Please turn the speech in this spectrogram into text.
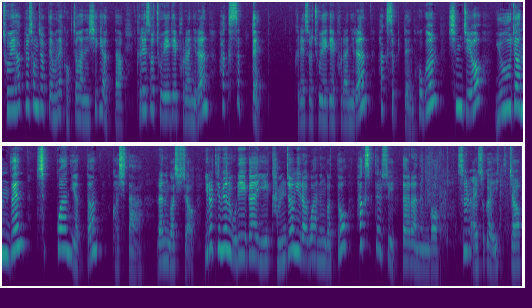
조의 학교 성적 때문에 걱정하는 시기였다. 그래서 조에게 불안이란 학습된 그래서 조에게 불안이란 학습된 혹은 심지어 유전된 습관이었던 것이다. 라는 것이죠. 이를테면 우리가 이 감정이라고 하는 것도 학습될 수 있다라는 것을 알 수가 있죠.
